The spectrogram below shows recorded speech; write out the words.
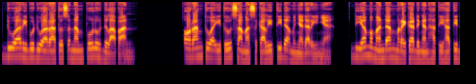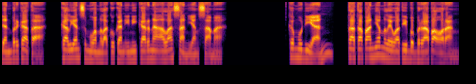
2268. Orang tua itu sama sekali tidak menyadarinya. Dia memandang mereka dengan hati-hati dan berkata, kalian semua melakukan ini karena alasan yang sama. Kemudian, tatapannya melewati beberapa orang.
